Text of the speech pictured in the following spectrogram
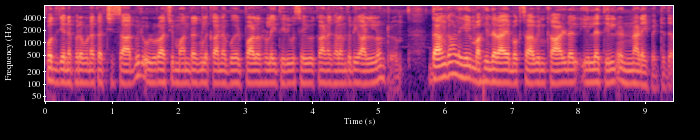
பொதுஜன பிரமுன கட்சி சார்பில் உள்ளூராட்சி மன்றங்களுக்கான வேட்பாளர்களை தெரிவு செய்வதற்கான கலந்துரையாடல் ஒன்று தங்காலையில் மஹிந்த ராயபக்சாவின் கால்டல் இல்லத்தில் நடைபெற்றது.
